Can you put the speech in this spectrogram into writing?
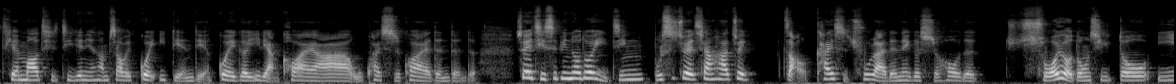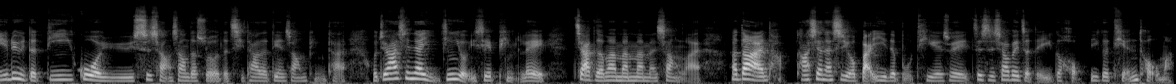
天猫旗旗舰店上面稍微贵一点点，贵个一两块啊，五块十块等等的。所以其实拼多多已经不是最像它最早开始出来的那个时候的。所有东西都一律的低过于市场上的所有的其他的电商平台，我觉得它现在已经有一些品类价格慢慢慢慢上来。那当然，它它现在是有百亿的补贴，所以这是消费者的一个红一个甜头嘛，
